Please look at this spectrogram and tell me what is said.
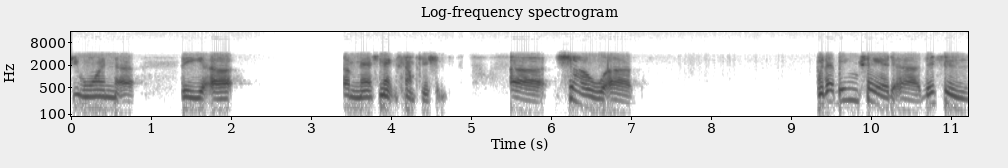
she won uh, the uh, um, NashNext competition. Uh, so, uh, with that being said, uh, this is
